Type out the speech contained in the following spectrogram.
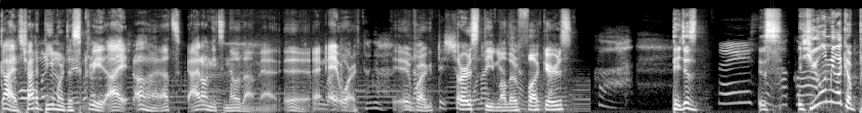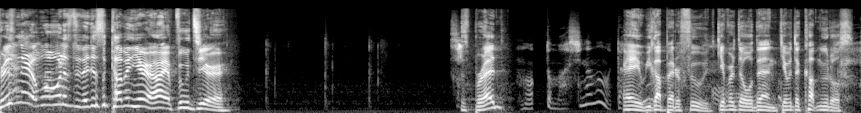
Guys, try to be more discreet. I oh, that's I don't need to know that, man. It, it worked. It worked. Thirsty motherfuckers. They just is you let me like a prisoner? What, what is it? They just come in here. All right, food's here. Is bread? Hey, we got better food. Give her the oden. Give her the cup noodles.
